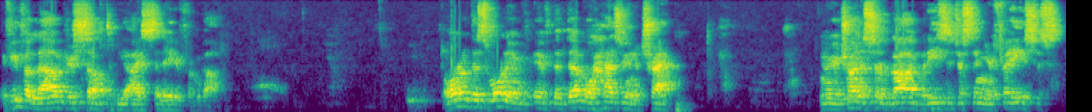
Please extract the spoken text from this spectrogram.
if you've allowed yourself to be isolated from God. Or this morning, if, if the devil has you in a trap. You know, you're trying to serve God, but he's just in your face, just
